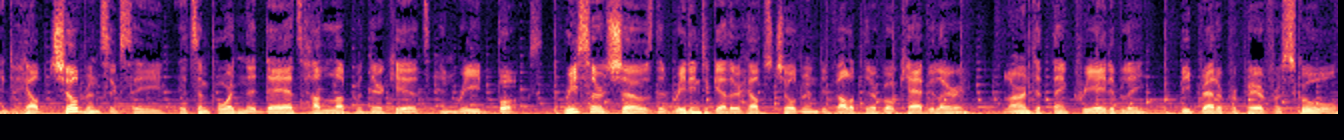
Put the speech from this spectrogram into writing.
And to help children succeed, it's important that dads huddle up with their kids and read books. Research shows that reading together helps children develop their vocabulary, learn to think creatively, be better prepared for school,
